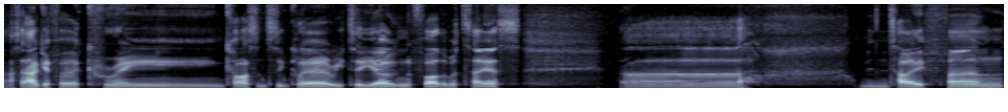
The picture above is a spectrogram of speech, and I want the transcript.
That's Agatha Crane, Carson Sinclair, Rita Young, Father Matthias, uh, Minh Thi Phan.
